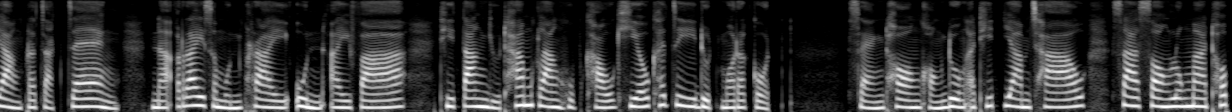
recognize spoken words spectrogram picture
อย่างประจักษ์แจ้ง ณไร่สมุนไพรอุ่นไอฟ้า ที่ตั้งอยู่ท่ามกลางหุบเขาเคี้ยวขจีดุดมรกตแสงทองของดวงอาทิตย์ยามเช้า สาดส่องลงมาทบ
